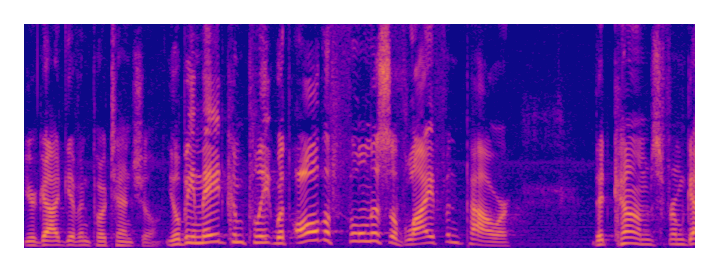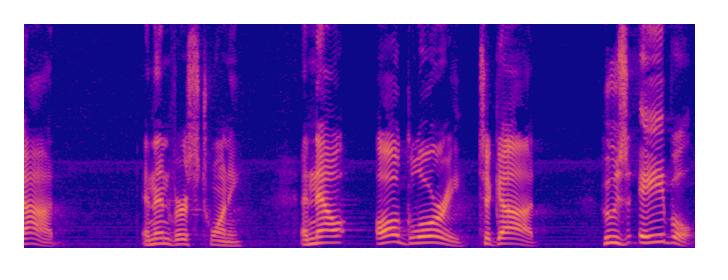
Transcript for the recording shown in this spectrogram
your God given potential. You'll be made complete with all the fullness of life and power that comes from God. And then verse 20. And now all glory to God, who's able,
